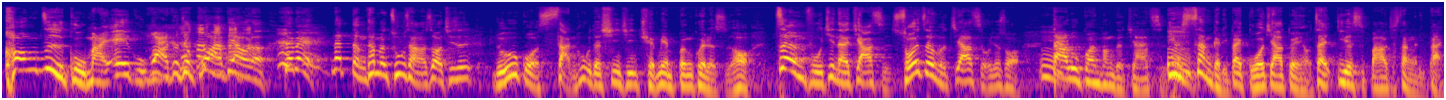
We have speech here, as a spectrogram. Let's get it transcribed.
空日股买 A 股，哇，这就挂掉了，对不对？那等他们出场的时候，其实如果散户的信心全面崩溃的时候，政府进来加持，所谓政府加持，我就说大陆官方的加持，因为上个礼拜国家队哦，在一月十八号就上个礼拜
